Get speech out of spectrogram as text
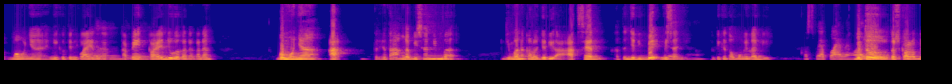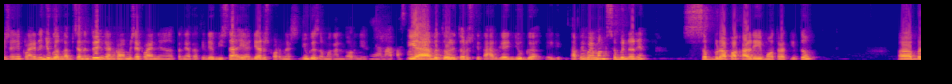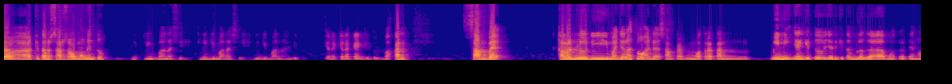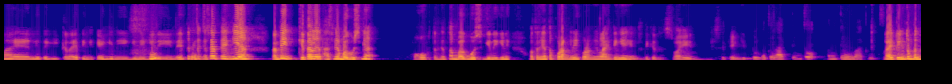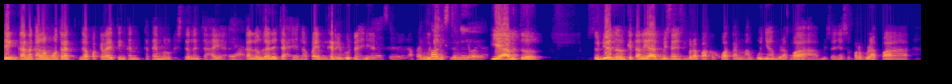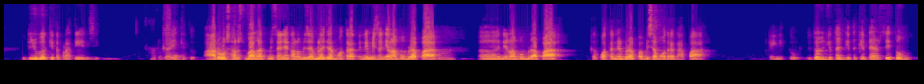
maunya ngikutin klien kan Hmm, tapi hmm. klien juga kadang-kadang gue maunya A ternyata A nggak bisa nih mbak gimana kalau jadi A aksen atau jadi B misalnya Iya. nanti kita omongin lagi Harus punya plan yang betul lain. terus kalau misalnya kliennya juga nggak bisa nentuin kan kalau misalnya kliennya ternyata tidak bisa ya dia harus koordinasi juga sama kantornya Ya. Iya betul itu harus kita hargain juga kayak gitu. Tapi memang sebenarnya seberapa kali motret itu berapa- kita harus harus omongin tuh ini gimana sih, ini gimana sih, ini gimana gitu. Kira-kira kayak gitu. Bahkan sampai kalau dulu di majalah tuh ada sampai pemotretan mininya gitu. Jadi kita belaga motret yang lain gitu, lightingnya kayak gini, gini, gini. Ini itu kita setting iya. Nanti kita lihat hasilnya bagus nggak? Oh ternyata bagus gini gini. Oh ternyata kurang ini kurang ini lightingnya. Nanti kita sesuaiin kayak gitu. Berarti lighting tuh penting banget. Lighting itu penting karena kalau motret nggak pakai lighting kan katanya melukis dengan cahaya. Iya. Kalau nggak ada cahaya ngapain? Nggak ada gunanya. Iya sih benar. Apalagi kalau di studio ya. Iya betul. Studio tuh kita lihat misalnya seberapa kekuatan lampunya, berapa Iya. misalnya seperberapa itu juga kita perhatiin sih Harus kayak ya. gitu. Harus harus banget. Misalnya kalau misalnya belajar motret, ini misalnya lampu berapa, Hmm. Eh, ini lampu berapa, kekuatannya berapa, bisa motret apa, kayak gitu. Itu kita kita kita harus hitung.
